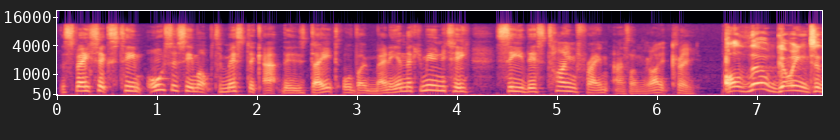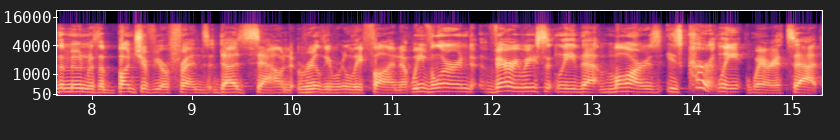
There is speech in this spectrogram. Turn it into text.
The SpaceX team also seem optimistic at this date, although many in the community see this timeframe as unlikely. Although going to the moon with a bunch of your friends does sound really, really fun, we've learned very recently that Mars is currently where it's at,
